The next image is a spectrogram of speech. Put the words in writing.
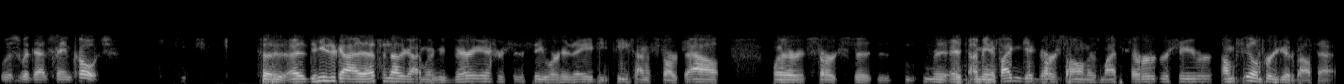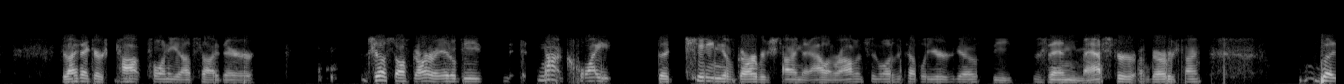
was with that same coach. So uh, he's a guy. That's another guy I'm going to be very interested to see where his ADP kind of starts out. Whether it starts to, it, I mean, if I can get Garcon as my third receiver, I'm feeling pretty good about that because I think there's top 20 upside there. Just off guard, it'll be not quite the king of garbage time that Allen Robinson was a couple of years ago, the Zen master of garbage time. But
